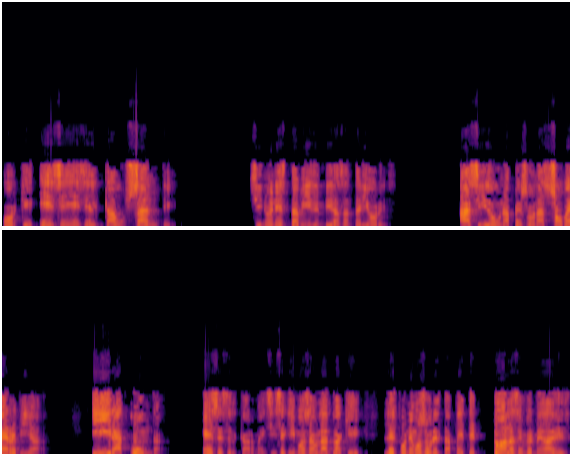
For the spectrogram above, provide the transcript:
Porque ese es el causante. Si no en esta vida, en vidas anteriores. Ha sido una persona soberbia, iracunda. Ese es el karma. Y si seguimos hablando aquí, les ponemos sobre el tapete todas las enfermedades.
